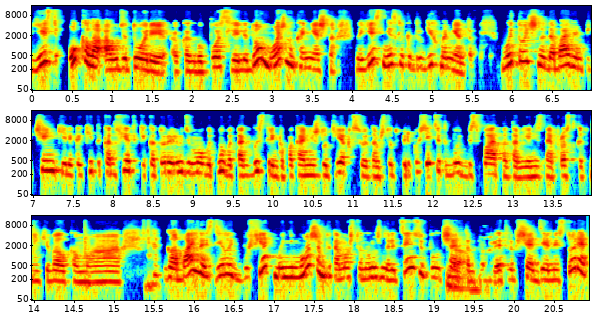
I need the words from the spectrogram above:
есть около аудитории, э, как бы после или до, можно, конечно, но есть несколько других моментов. Мы точно добавим печеньки или какие-то конфетки, которые люди могут, ну, вот так быстренько, пока они ждут лекцию, там, что-то перекусить, это будет бесплатно, там, я не знаю, просто как Ники Welcome. А глобально сделать буфет мы не можем, потому что, ну, нужно лицензию получать, да. там, это вообще отдельная история,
